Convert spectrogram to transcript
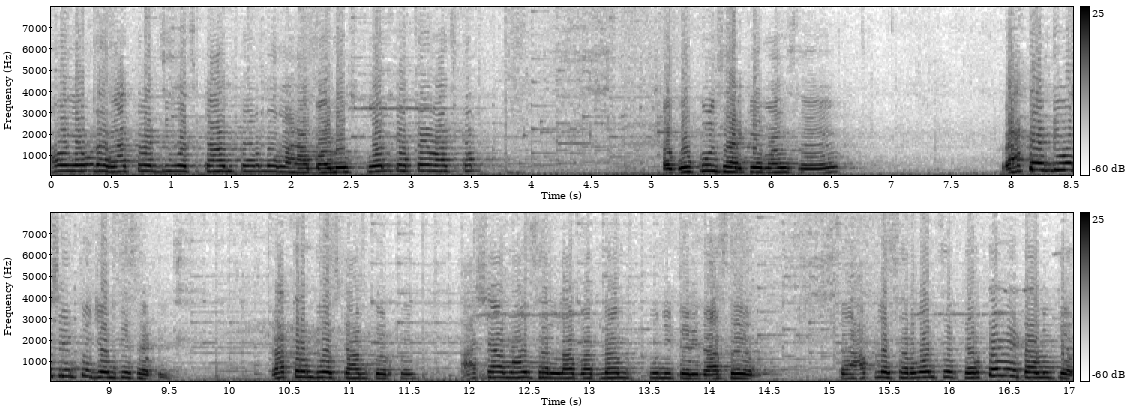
अहो एवढा रात्रदिवस काम करणारा हा माणूस कोण करताय आजकाल? गोकुळ सारखे माणसं रात्रंदिवस येतो जनतेसाठी. रात्रंदिवस काम करतो अशा माणसांना बदनाम कुणी करीत असेल तर आपलं सर्वांचं कर्तव्य तालुक्यात.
